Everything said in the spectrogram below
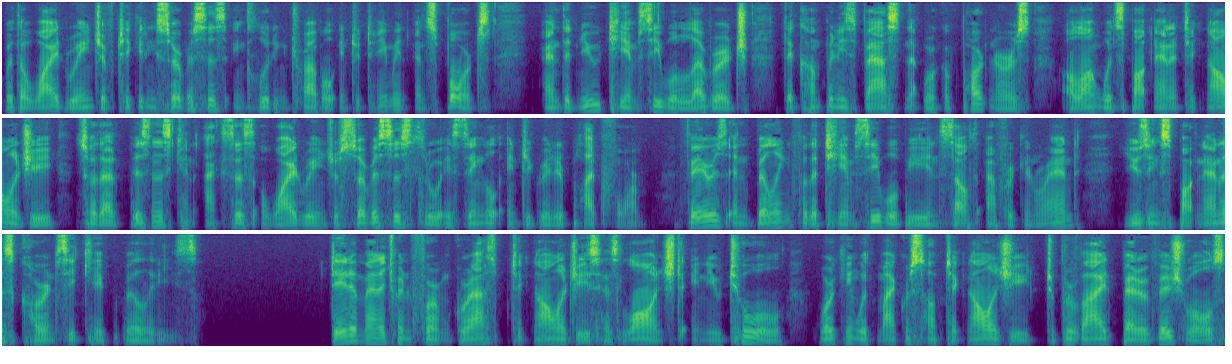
with a wide range of ticketing services, including travel, entertainment, and sports. And the new TMC will leverage the company's vast network of partners along with Spotnana technology so that business can access a wide range of services through a single integrated platform. Fares and billing for the TMC will be in South African Rand using Spotnana's currency capabilities. Data management firm Grasp Technologies has launched a new tool working with Microsoft technology to provide better visuals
